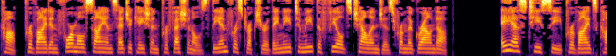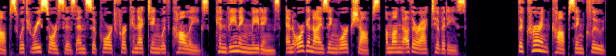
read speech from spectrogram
COP provide informal science education professionals the infrastructure they need to meet the field's challenges from the ground up. ASTC provides COPs with resources and support for connecting with colleagues, convening meetings, and organizing workshops, among other activities. The current COPs include,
